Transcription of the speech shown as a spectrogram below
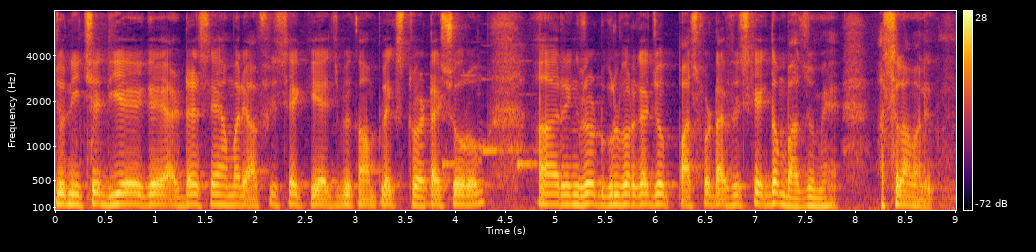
जो नीचे दिए गए एड्रेस है, हमारे ऑफ़िस है के H B complex, Toyota showroom ring road, Gulbarga, जो पासपोर्ट ऑफ़िस के एकदम बाजू में है। अस्सलाम वालेकुम।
